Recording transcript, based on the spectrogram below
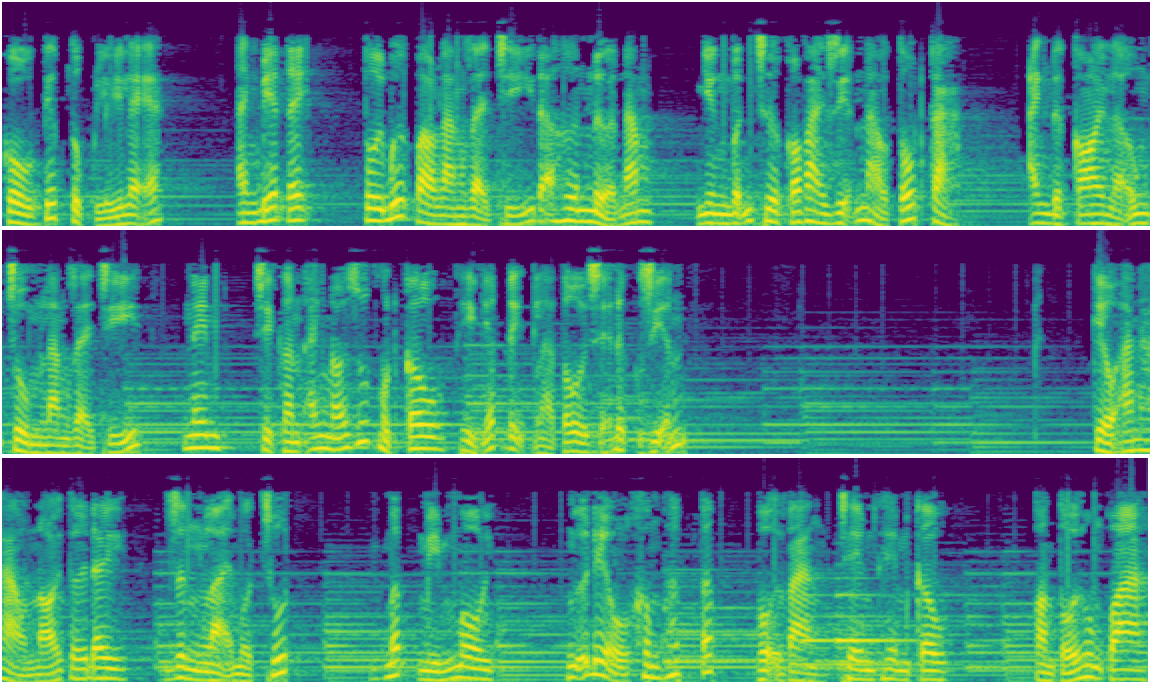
cô tiếp tục lý lẽ. Anh biết đấy, tôi bước vào làng giải trí đã hơn nửa năm, nhưng vẫn chưa có vai diễn nào tốt cả. Anh được coi là ông trùm làng giải trí, nên chỉ cần anh nói giúp một câu thì nhất định là tôi sẽ được diễn. Kiều An Hảo nói tới đây, dừng lại một chút, mấp mím môi, ngữ điệu không hấp tấp, vội vàng chêm thêm câu. Còn tối hôm qua,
